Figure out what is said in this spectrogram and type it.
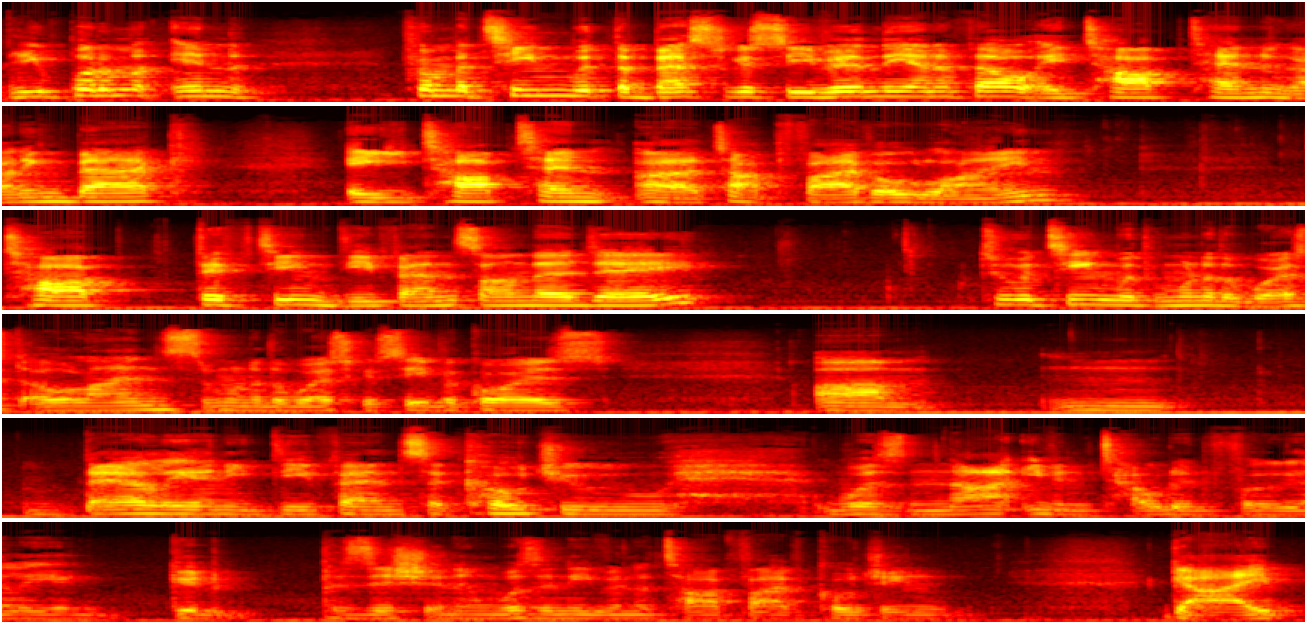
you put him in from a team with the best receiver in the NFL, a top ten running back, a top ten, uh, top five O line, top fifteen defense on their day, to a team with one of the worst O lines, one of the worst receiver cores. Um, barely any defense, a coach who was not even touted for really a good position and wasn't even a top five coaching guy.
